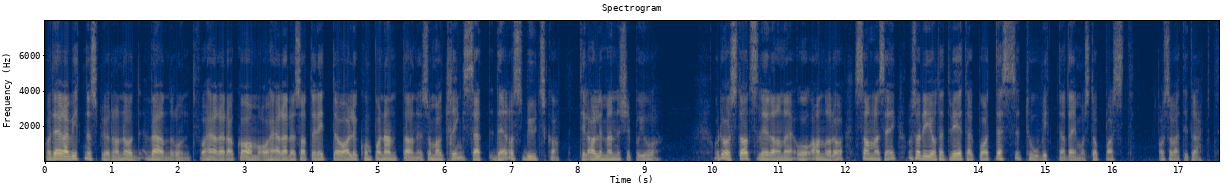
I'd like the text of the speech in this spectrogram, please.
og deres vitnesbyrd har nådd verden rundt, for her er det kamera, og her er det satellitter og alle komponentene som har kringsett deres budskap til alle mennesker på jorda. Og da har statslederne og andre da samla seg, og så har de gjort et vedtak på at disse to vitner, de må stoppast, og så blir de drept.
